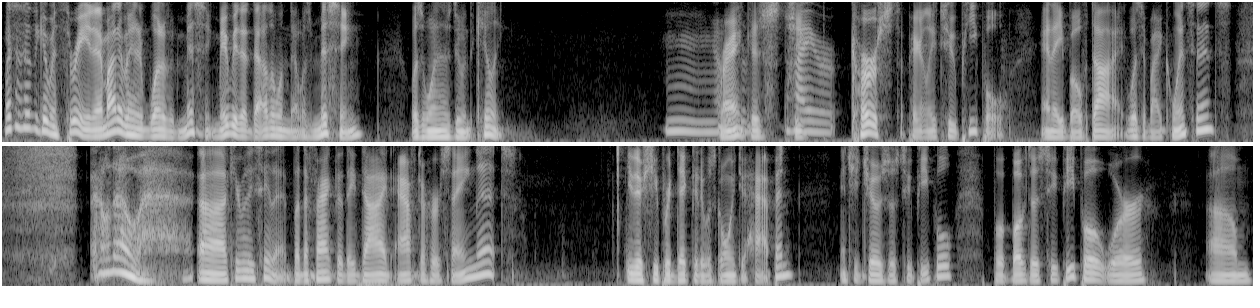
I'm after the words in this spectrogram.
What's I said they given three? There might have been one of them missing. Maybe that the other one that was missing was the one that was doing the killing, Mm, right? Because she higher. cursed apparently two people and they both died. Was it by coincidence? I don't know. Uh, I can't really say that. But the fact that they died after her saying that, either she predicted it was going to happen and she chose those two people, but both those two people were um,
